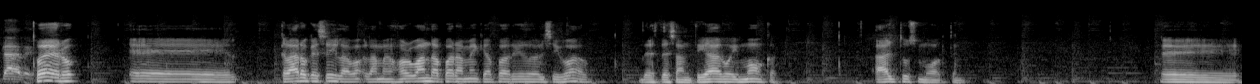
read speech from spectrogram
Dale. Pero, eh, claro que sí, la, la mejor banda para mí que ha parido el Cibao, desde Santiago y Moca, Altus Mortem. Eh,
